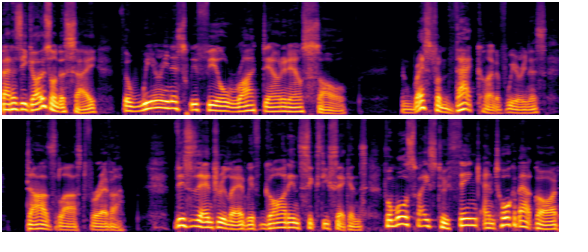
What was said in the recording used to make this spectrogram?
but as he goes on to say, the weariness we feel right down in our soul. And rest from that kind of weariness does last forever. This is Andrew Laird with God in 60 Seconds. For more space to think and talk about God,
